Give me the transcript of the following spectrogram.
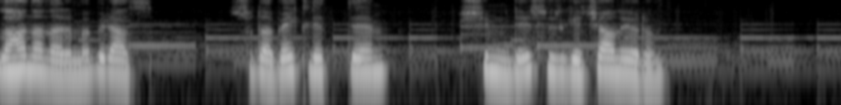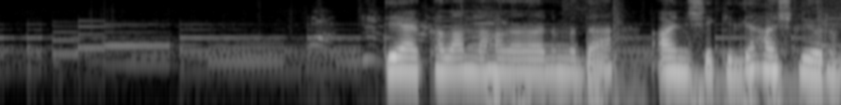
Lahanalarımı biraz suda beklettim. Şimdi süzgeci alıyorum. Diğer kalan lahanalarımı da aynı şekilde haşlıyorum.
